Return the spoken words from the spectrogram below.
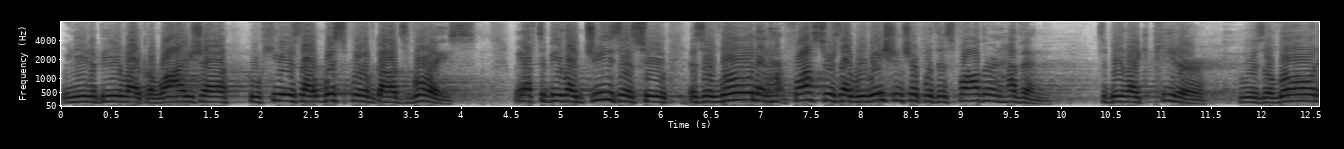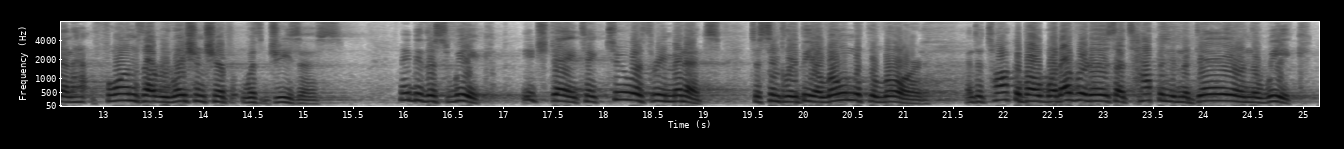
We need to be like Elijah who hears that whisper of God's voice. We have to be like Jesus who is alone and fosters that relationship with his Father in heaven. To be like Peter who is alone and forms that relationship with Jesus. Maybe this week, each day, take two or three minutes to simply be alone with the Lord and to talk about whatever it is that's happened in the day or in the week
